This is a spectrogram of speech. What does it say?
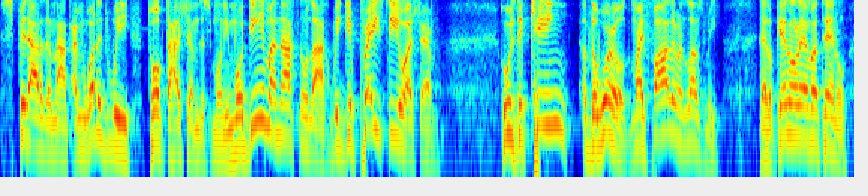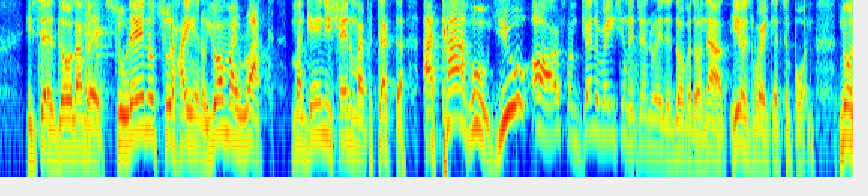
spit out of the mouth? I mean, what did we talk to Hashem this morning? Modim anachnu lach. We give praise to you, Hashem, who is the King of the world, my Father and loves me. He says, You are my rock. Mageni Shenu, my protector. Atahu, you are from generation to generation. Now, here's where it gets important. Are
